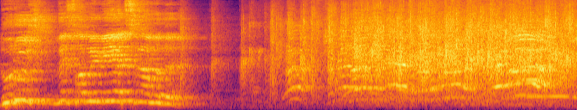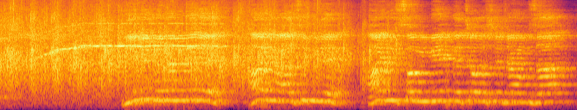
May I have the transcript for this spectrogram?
duruş ve samimiyet sınavıdır. Yeni dönemde de aynı azimle, aynı çalışacağımıza,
